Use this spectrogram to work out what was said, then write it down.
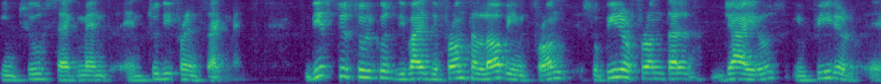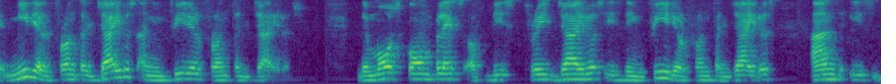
into segment in two different segments. These two sulcus divide the frontal lobe in front, superior frontal gyrus, inferior uh, medial frontal gyrus, and inferior frontal gyrus. The most complex of these three gyrus is the inferior frontal gyrus and is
